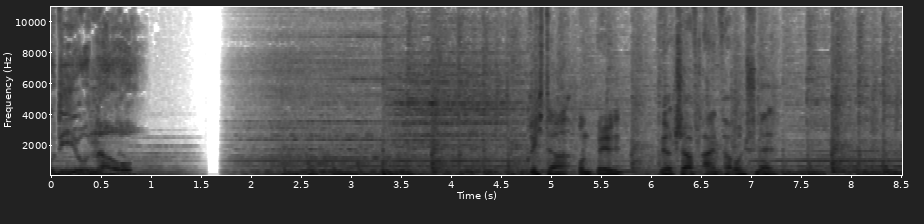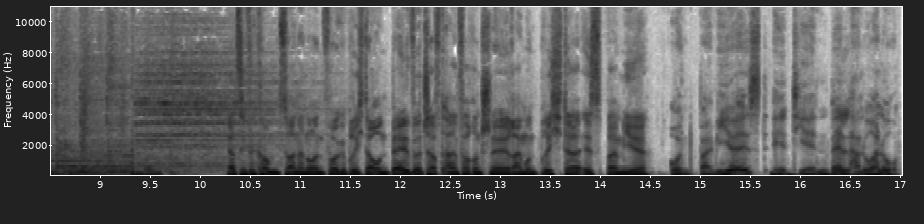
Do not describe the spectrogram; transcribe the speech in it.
Audio Now. Richter und Bell. Wirtschaft einfach und schnell. Herzlich willkommen zu einer neuen Folge Brichter und Bell. Wirtschaft einfach und schnell. Raimund Brichter ist bei mir. Und bei mir ist Etienne Bell. Hallo, hallo.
